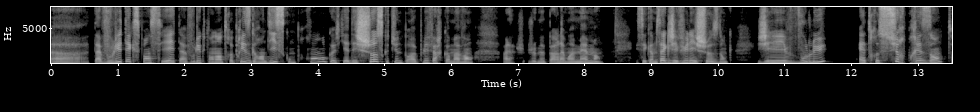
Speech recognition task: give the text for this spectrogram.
Euh, tu as voulu t'expanser, tu as voulu que ton entreprise grandisse, comprends qu'il y a des choses que tu ne pourras plus faire comme avant. Voilà, je, je me parle à moi-même. Et c'est comme ça que j'ai vu les choses. Donc, j'ai voulu être surprésente,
